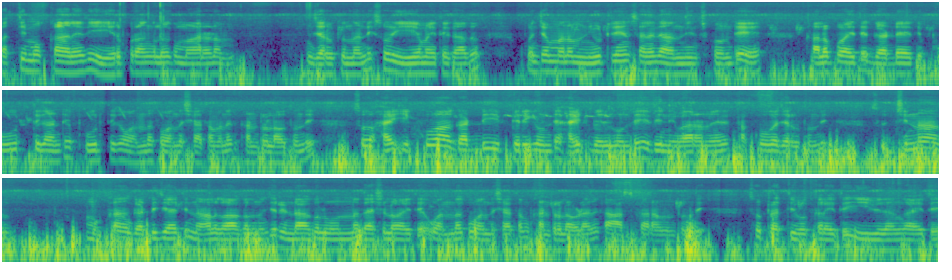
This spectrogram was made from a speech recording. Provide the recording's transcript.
పత్తి మొక్క అనేది ఎరుపు రంగులోకి మారడం జరుగుతుందండి. సో ఏమైతే కాదు కొంచెం మనం న్యూట్రియంట్స్ అనేది అందించుకుంటే కలప అయితే గడ్డ అయితే పూర్తిగా అంటే పూర్తిగా వందకు వంద శాతం అనేది కంట్రోల్ అవుతుంది. సో హై ఎక్కువ గడ్డి పెరిగి ఉంటే హైట్ పెరిగి ఉంటే ఇది నివారణ అనేది తక్కువగా జరుగుతుంది. సో చిన్న గడ్డి జాతి నాలుగు ఆకుల నుంచి రెండు ఆకులు ఉన్న దశలో అయితే వందకు వంద శాతం కంట్రోల్ అవ్వడానికి ఆస్కారం ఉంటుంది. సో ప్రతి ఒక్కరైతే ఈ విధంగా అయితే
